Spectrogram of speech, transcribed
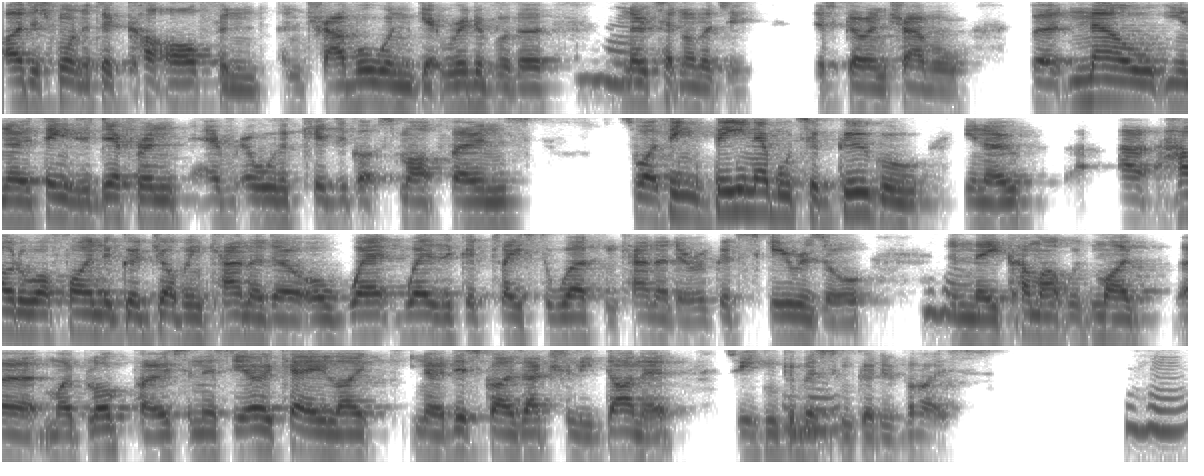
I just wanted to cut off and, and travel and get rid of the mm-hmm. no technology, just go and travel. But now you know things are different. Every, all the kids have got smartphones, so I think being able to Google, you know, uh, how do I find a good job in Canada, or where, where's a good place to work in Canada, a good ski resort, mm-hmm. and they come up with my uh, my blog post and they say, okay, like you know, this guy's actually done it, so he can give mm-hmm. us some good advice. Mm-hmm.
